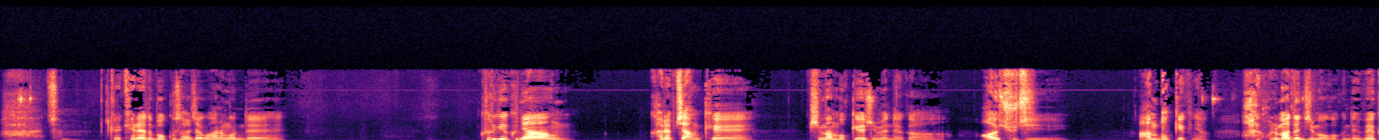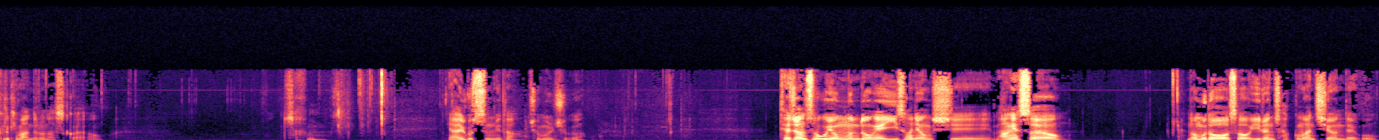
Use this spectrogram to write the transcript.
아 참. 그래 걔네도 먹고 살자고 하는 건데. 그러게 그냥 가렵지 않게 피만 먹게 해주면 내가. 아유 주지. 안 붓게 그냥. 아 얼마든지 먹어. 근데 왜 그렇게 만들어 놨을까요? 참. 얄궂습니다 조물주가. 대전 서구 용문동의 이선영 씨. 망했어요 너무 더워서 일은 자꾸만 지연되고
